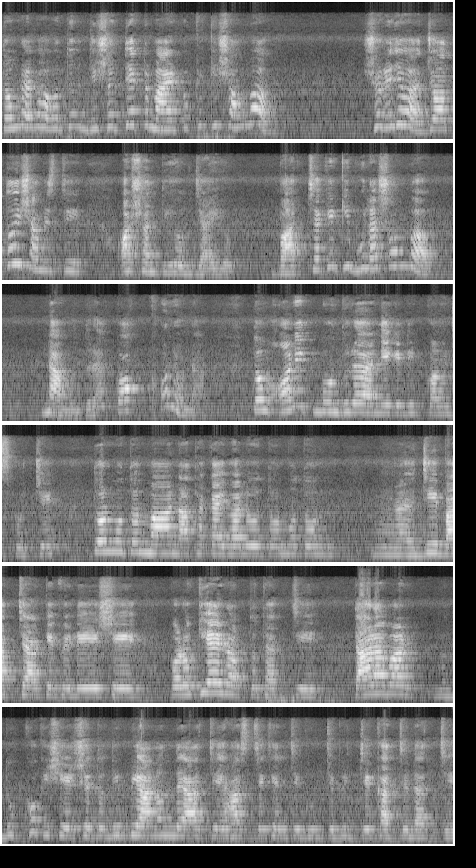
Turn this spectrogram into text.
তোমরা ভাবো তো যে সত্যি একটা মায়ের পক্ষে কি সম্ভব? সরে যাওয়া, যতই স্বামী স্ত্রী অশান্তি হোক, যাই হোক, বাচ্চাকে কি ভোলা সম্ভব? না বন্ধুরা, কখনো না। তো অনেক বন্ধুরা নেগেটিভ কমেন্টস করছে। তোর মতন মা না থাকাই ভালো, তোর মতন যে বাচ্চাকে ফেলে এসে পরকীয়ায় রক্ত থাকছে, তার আবার দুঃখ কিসের? সে তো দিব্যি আনন্দে আছে, হাসছে, খেলছে, ঘুরছে, ফিরছে, খাচ্ছে, দাচ্ছে।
